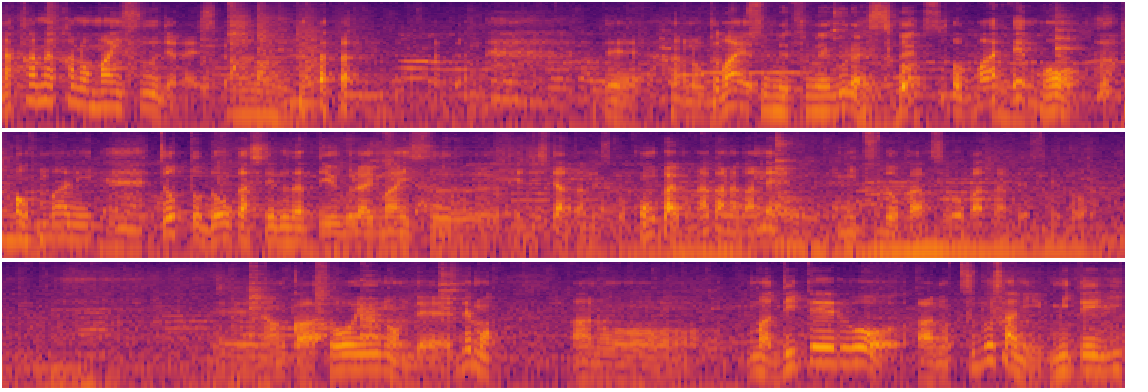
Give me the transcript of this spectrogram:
なかなかの枚数じゃないですか。であの前詰め詰めぐらいのそうねそう前もほんまにちょっとどうかしてるなっていうぐらい枚数展示してあったんですけど今回もなかなかね密度感すごかったんですけど、えーなんかそういうのででもあのーまあディテールをあのつぶさに見ていっ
